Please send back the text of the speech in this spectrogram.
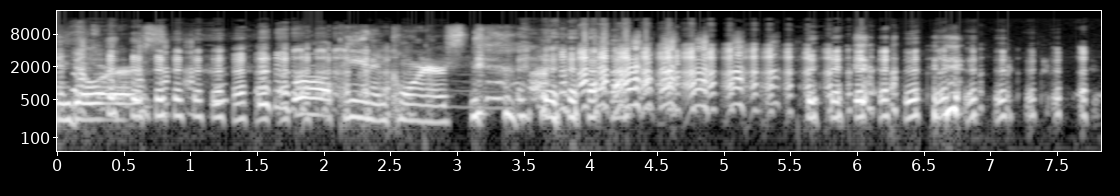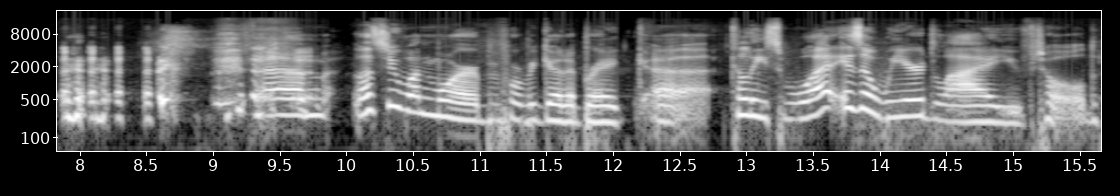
indoors. We're all peeing in corners. Um, let's do one more before we go to break. Uh, Calise, what is a weird lie you've told?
